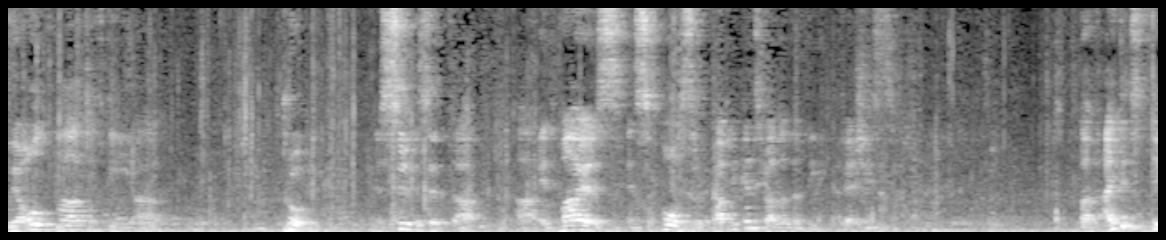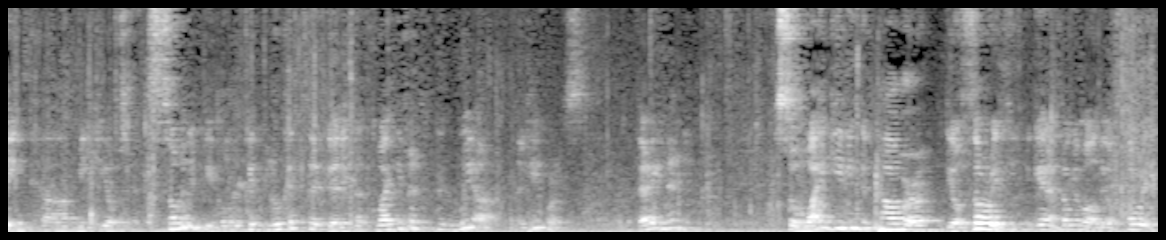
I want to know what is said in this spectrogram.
We are all part of the uh, program, the circus that uh, uh, admires and supports the Republicans rather than the fascists. But I can think, uh, Miki, of so many people who can look at the Guernica quite different than we are, the liberals. Very many. So why giving the power, the authority, again I'm talking about the authority,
